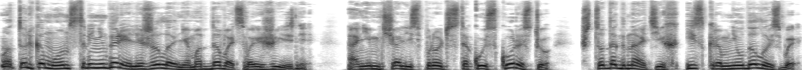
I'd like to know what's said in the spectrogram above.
Вот только монстры не горели желанием отдавать свои жизни. Они мчались прочь с такой скоростью, что догнать их искрам не удалось бы.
